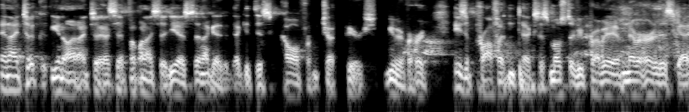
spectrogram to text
And I took, you know, I, took, I said, but when I said yes, then I get, I get this call from Chuck Pierce. You've ever heard? He's a prophet in Texas. Most of you probably have never heard of this guy.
